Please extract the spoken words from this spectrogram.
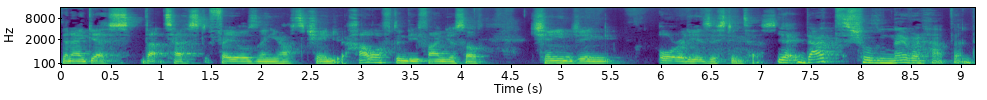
then I guess that test fails, and then you have to change it. How often do you find yourself changing already existing tests? Yeah, that should never happen.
